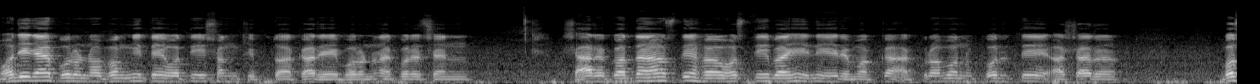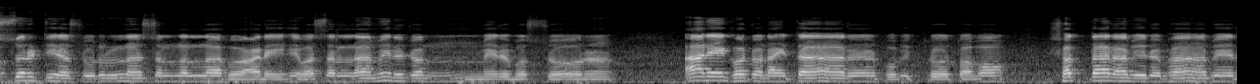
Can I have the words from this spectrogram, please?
মজেজাপূর্ণ ভঙ্গিতে অতি সংক্ষিপ্ত আকারে বর্ণনা করেছেন। সার কথা হস্তি হস্তি বাহিনীর মক্কা আক্রমণ করতে আসার বৎসরটি রাসূলুল্লাহ সাল্লাল্লাহু আলাইহি ওয়াসাল্লামের জন্মের বৎসর। আর এ ঘটনায় তার পবিত্রতম সত্তার আবির্ভাবের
